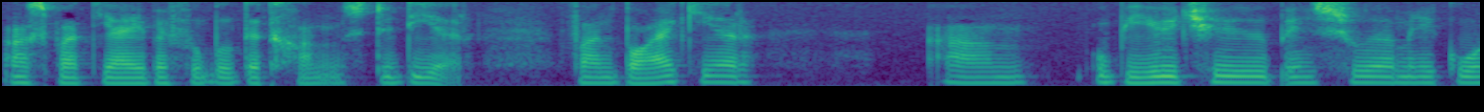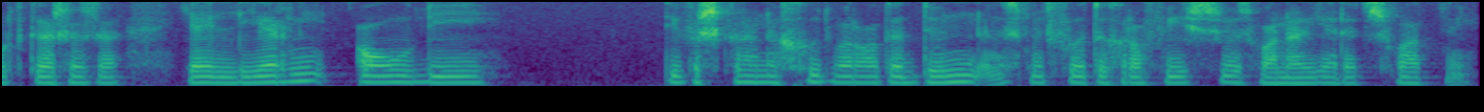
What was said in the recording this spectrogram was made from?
as wat jy byvoorbeeld dit gaan studeer. Van baie keer um op YouTube en so met die kort kursusse jy leer nie al die die verskillende goed wat daar te doen is met fotografie soos wanneer jy dit swat nie.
